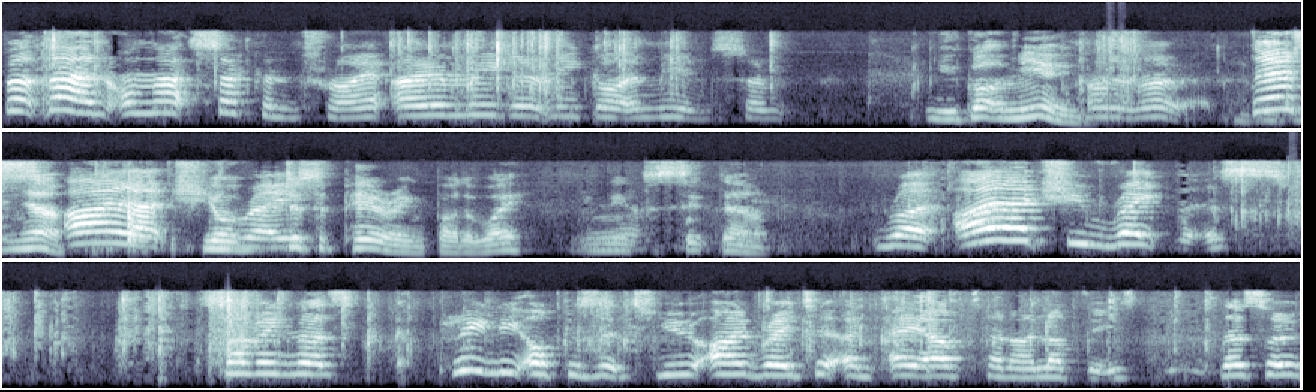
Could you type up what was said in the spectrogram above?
But then on that second try, I immediately got immune. So you got immune. I don't know. This Yeah. I actually You're rate. disappearing, by the way. You need Yeah. to sit down. Right, I actually rate this something that's completely opposite to you. I rate it an 8 out of 10. I love these. They're so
